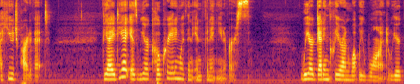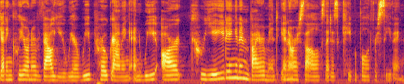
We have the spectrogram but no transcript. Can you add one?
a huge part of it. The idea is we are co creating with an infinite universe. We are getting clear on what we want. We are getting clear on our value. We are reprogramming and we are creating an environment in ourselves that is capable of receiving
